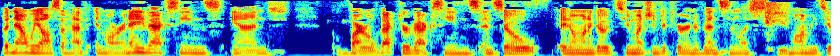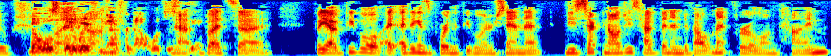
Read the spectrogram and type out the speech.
But now we also have mRNA vaccines and viral vector vaccines. And so I don't want to go too much into current events unless you want me to. No, we'll but, stay away from um, that for now. We'll just, yeah, but, uh, but yeah, people, I, I think it's important that people understand that these technologies have been in development for a long time,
